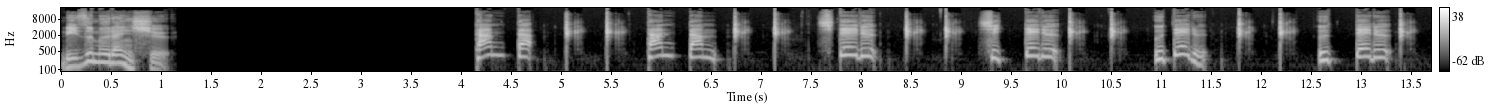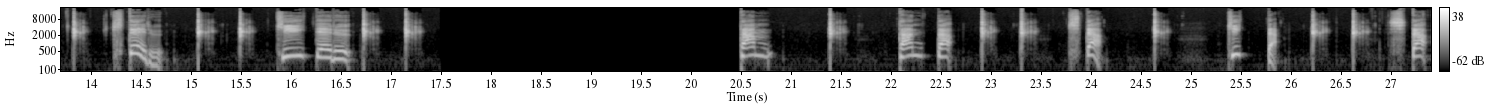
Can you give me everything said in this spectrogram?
リズム練習。たんた、たんたん、してる、知ってる、打てる、売ってる、来てる、聞いてる。たん、たんた、来た、切った、した、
